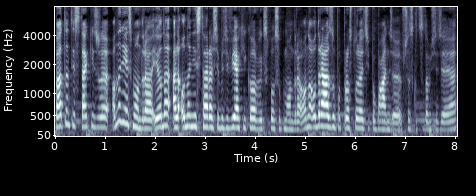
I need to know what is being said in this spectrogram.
patent jest taki, że ona nie jest mądra, i ona, ale ona nie stara się być w jakikolwiek sposób mądra. Ona od razu po prostu leci po bandzie, wszystko co tam się dzieje.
